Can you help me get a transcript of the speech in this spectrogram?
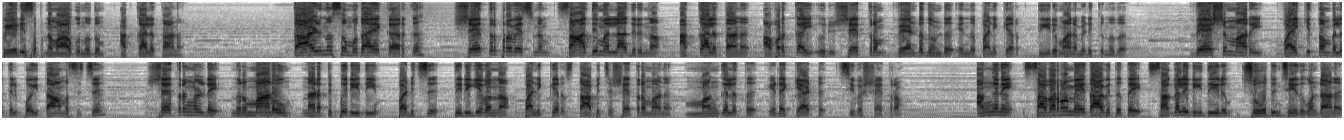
പേടി സ്വപ്നമാകുന്നതും അക്കാലത്താണ്. താഴ്ന്ന സമുദായക്കാർക്ക് ക്ഷേത്രപ്രവേശനം സാധ്യമല്ലാതിരുന്ന അക്കാലത്താണ് അവർക്കായി ഒരു ക്ഷേത്രം വേണ്ടതുണ്ട് എന്ന് പണിക്കർ തീരുമാനമെടുക്കുന്നത്. വേഷം മാറി വൈക്കത്തമ്പലത്തിൽ പോയി താമസിച്ച് ക്ഷേത്രങ്ങളുടെ നിർമ്മാണവും നടത്തിപ്പ് രീതിയും പഠിച്ച് തിരികെ വന്ന പണിക്കർ സ്ഥാപിച്ച ക്ഷേത്രമാണ് മംഗലത്ത് ഇടയ്ക്കാട്ട് ശിവക്ഷേത്രം. അങ്ങനെ സവർണ മേധാവിത്വത്തെ സകല രീതിയിലും ചോദ്യം ചെയ്തുകൊണ്ടാണ്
